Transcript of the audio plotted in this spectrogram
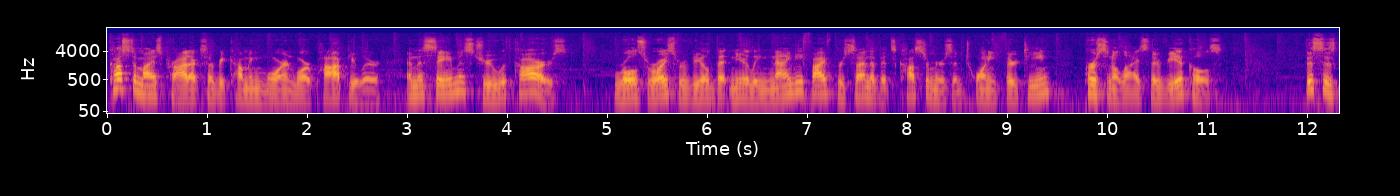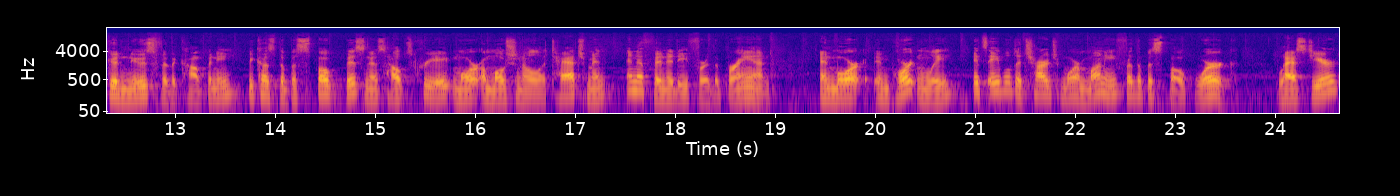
Customized products are becoming more and more popular, and the same is true with cars. Rolls Royce revealed that nearly 95% of its customers in 2013 personalized their vehicles. This is good news for the company because the bespoke business helps create more emotional attachment and affinity for the brand. And more importantly, it's able to charge more money for the bespoke work. Last year,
